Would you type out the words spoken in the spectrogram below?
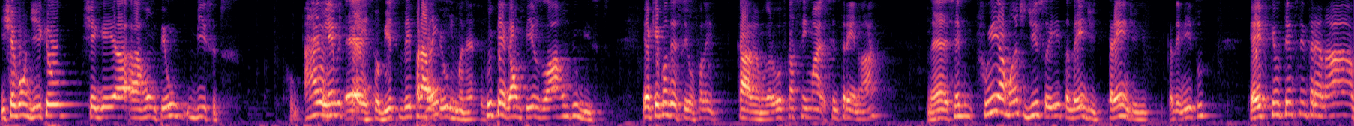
e chegou um dia que eu cheguei a, a romper o bíceps. Ah, eu lembro disso É. aí. Seu bispo veio para lá em cima, né? bíceps. Fui pegar um peso lá, rompi o bíceps. E aí o que aconteceu? Eu falei, caramba, agora eu vou ficar sem, sem treinar. Né? Sempre fui amante disso aí também, de treino, de academia e tudo. E aí fiquei um tempo sem treinar,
